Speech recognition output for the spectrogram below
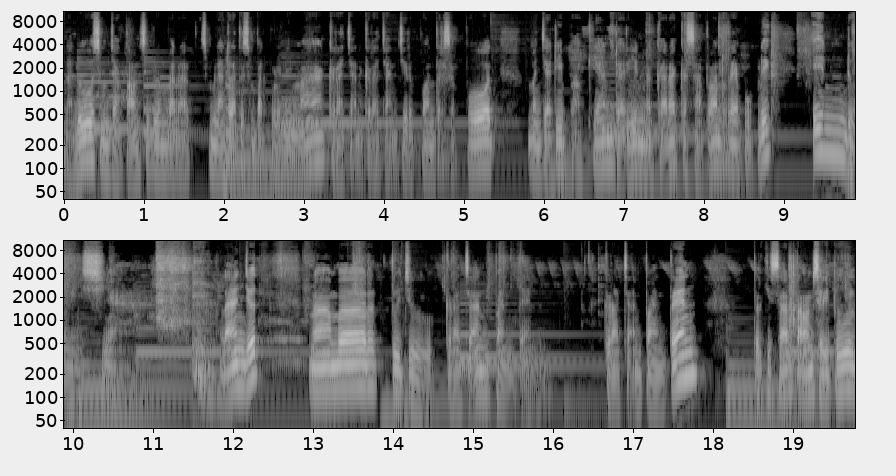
Lalu semenjak tahun 1945 kerajaan-kerajaan Cirebon tersebut menjadi bagian dari Negara Kesatuan Republik Indonesia. Lanjut Nomor 7, Kerajaan Banten. Kerajaan Banten berkisar tahun 1552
